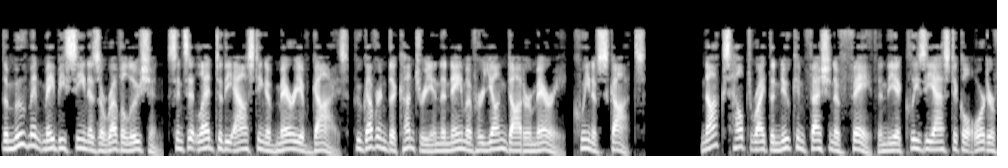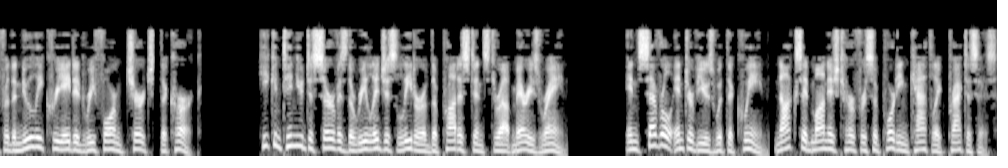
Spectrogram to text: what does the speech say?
The movement may be seen as a revolution, since it led to the ousting of Mary of Guise, who governed the country in the name of her young daughter Mary, Queen of Scots. Knox helped write the new Confession of Faith and the ecclesiastical order for the newly created Reformed Church, the Kirk. He continued to serve as the religious leader of the Protestants throughout Mary's reign. In several interviews with the Queen, Knox admonished her for supporting Catholic practices.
